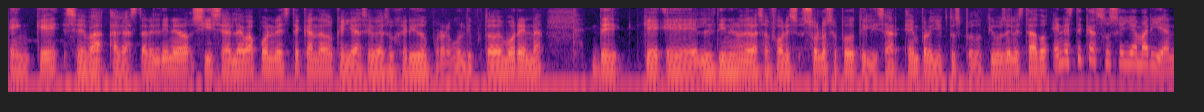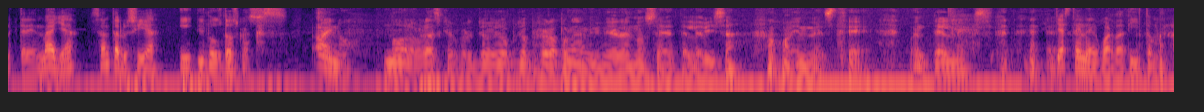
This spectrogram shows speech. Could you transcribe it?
en qué se va a gastar el dinero, si se le va a poner este candado que ya se había sugerido por algún diputado de Morena, de que eh, el dinero de las Afores solo se puede utilizar en proyectos productivos del Estado. En este caso se llamarían Tren Maya, Santa Lucía y, Dos, bocas. Ay, no. No, la verdad es que yo, yo, prefiero poner mi dinero en, no sé, Televisa o en este o en Telmex. Ya está en el guardadito, mano.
